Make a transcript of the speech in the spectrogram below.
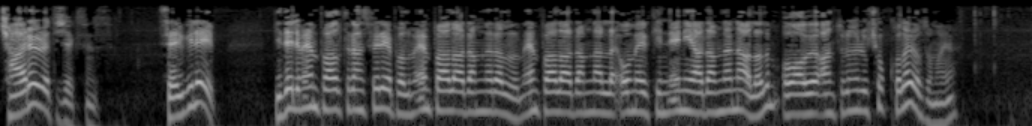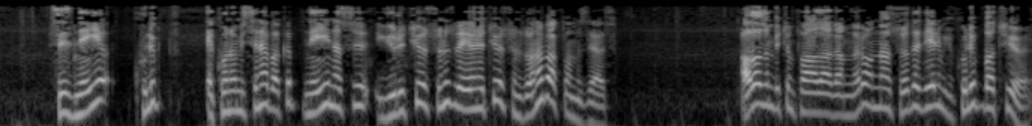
Çare üreteceksiniz. Sevgili Eyüp, gidelim en pahalı transferi yapalım, en pahalı adamları alalım, en pahalı adamlarla o mevkinin en iyi adamlarını alalım. O antrenörlük çok kolay o zaman ya. Siz neyi kulüp ekonomisine bakıp neyi nasıl yürütüyorsunuz ve yönetiyorsunuz ona bakmamız lazım. Alalım bütün pahalı adamları ondan sonra da diyelim ki kulüp batıyor.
